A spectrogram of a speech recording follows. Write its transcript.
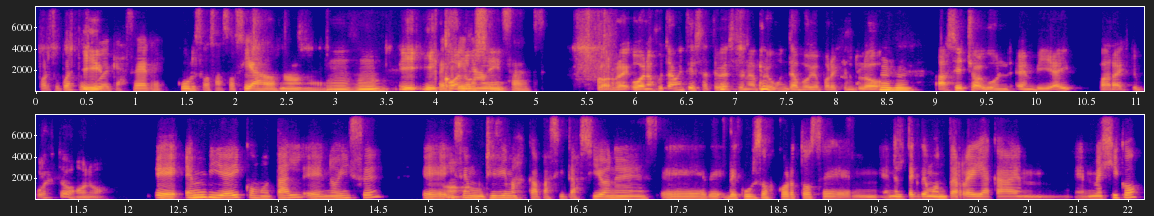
Por supuesto, tuve que hacer cursos asociados, ¿no? Y, y finanzas. Correcto. Bueno, justamente esa te voy a hacer una pregunta, porque, por ejemplo, ¿has hecho algún MBA para este puesto o no? Eh, MBA como tal eh, no hice. hice muchísimas capacitaciones de, cursos cortos en, en, el TEC de Monterrey, acá en, en México.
